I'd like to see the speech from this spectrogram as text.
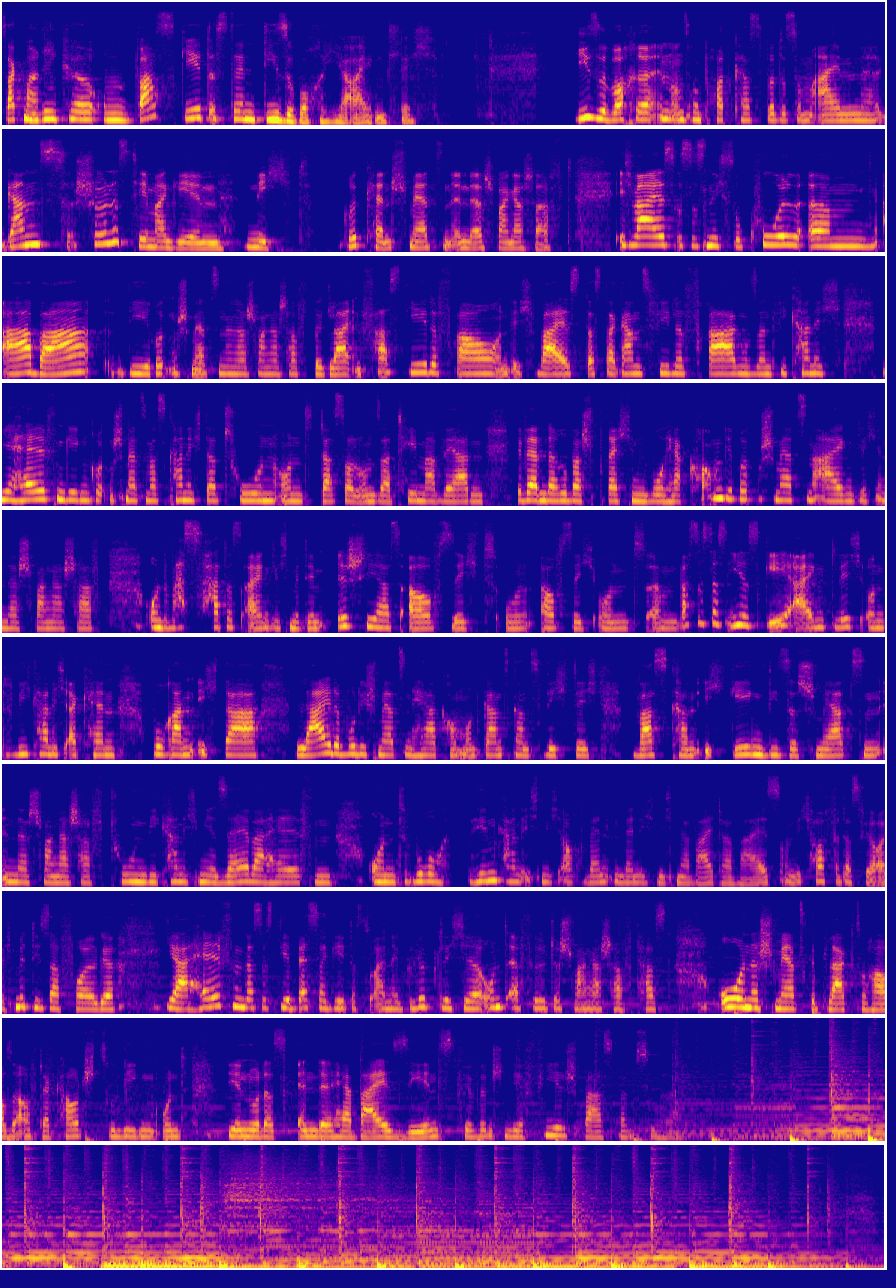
Sag Marike, um was geht es denn diese Woche hier eigentlich? Diese Woche in unserem Podcast wird es um ein ganz schönes Thema gehen, nicht Rückenschmerzen in der Schwangerschaft. Ich weiß, es ist nicht so cool, ähm, aber die Rückenschmerzen in der Schwangerschaft begleiten fast jede Frau und ich weiß, dass da ganz viele Fragen sind. Wie kann ich mir helfen gegen Rückenschmerzen? Was kann ich da tun? Und das soll unser Thema werden. Wir werden darüber sprechen, woher kommen die Rückenschmerzen eigentlich in der Schwangerschaft und was hat es eigentlich mit dem Ischias auf sich, auf sich und ähm, was ist das ISG eigentlich und wie kann ich erkennen, woran ich da leide, wo die Schmerzen Schmerzen herkommen und ganz, ganz wichtig, was kann ich gegen diese Schmerzen in der Schwangerschaft tun? Wie kann ich mir selber helfen und wohin kann ich mich auch wenden, wenn ich nicht mehr weiter weiß? Und ich hoffe, dass wir euch mit dieser Folge ja helfen, dass es dir besser geht, dass du eine glückliche und erfüllte Schwangerschaft hast, ohne schmerzgeplagt zu Hause auf der Couch zu liegen und dir nur das Ende herbeisehnst. Wir wünschen dir viel Spaß beim Zuhören.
